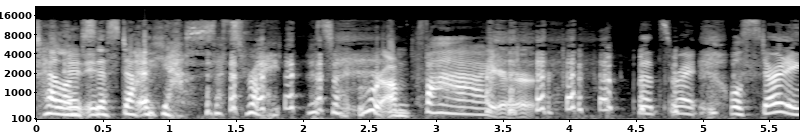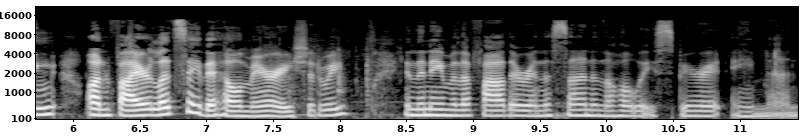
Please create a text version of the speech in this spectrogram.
Tell 'em, and it- sister. uh, yes, that's right. That's right. We're on fire. That's right. Well, starting on fire, let's say the Hail Mary, should we? In the name of the Father, and the Son, and the Holy Spirit. Amen.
